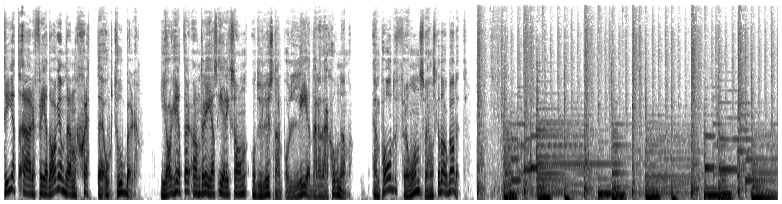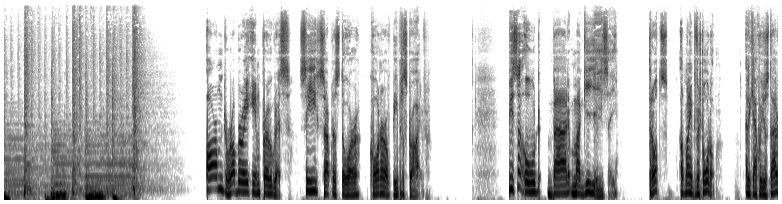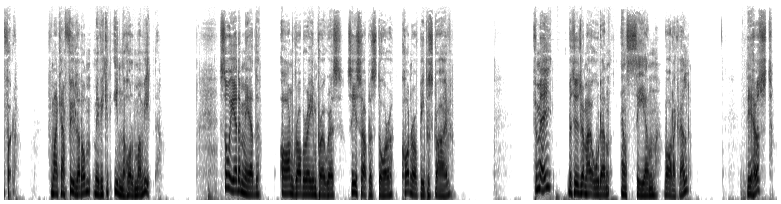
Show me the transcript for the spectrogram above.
Det är fredagen den 6 oktober. Jag heter Andreas Eriksson och du lyssnar på Ledarredaktionen, en podd från Svenska Dagbladet. Armed robbery in progress. See surplus store, corner of People's Drive. Vissa ord bär magi i sig, trots att man inte förstår dem. Eller kanske just därför. För man kan fylla dem med vilket innehåll man vill. Så är det med Armed Robbery in Progress, See Surplus Store, Corner of People's Drive. För mig betyder de här orden en sen vardagskväll. Det är höst,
